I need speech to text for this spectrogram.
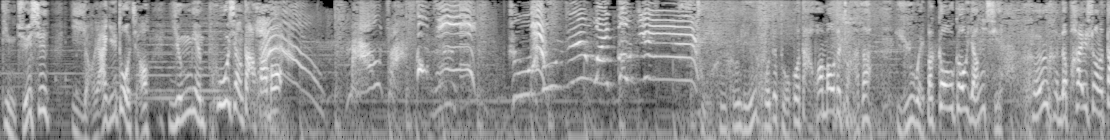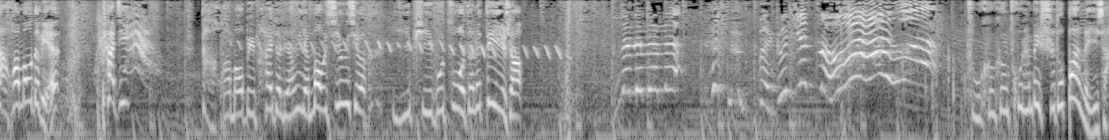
定决心，一咬牙，一跺脚，迎面扑向大花猫。猫爪攻击！猪猪鱼尾攻击！猪哼哼灵活的躲过大花猫的爪子，鱼尾巴高高扬起，狠狠的拍上了大花猫的脸。啪叽！大花猫被拍得两眼冒星星，一屁股坐在了地上。本猪先走啊！猪哼哼突然被石头绊了一下，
